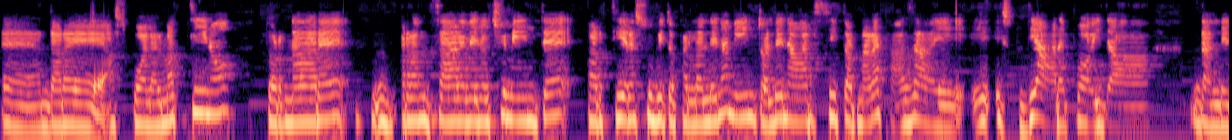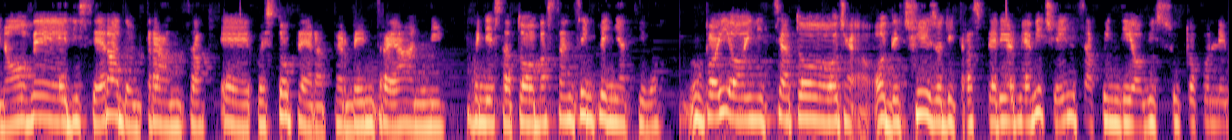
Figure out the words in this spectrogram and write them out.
eh, andare a scuola al mattino, tornare, pranzare velocemente, partire subito per l'allenamento, allenarsi, tornare a casa e, e, e studiare poi da, dalle 9 di sera ad oltranza. E questo per, per, ben tre anni, quindi è stato abbastanza impegnativo. Poi ho iniziato, cioè ho deciso di trasferirmi a Vicenza, quindi ho vissuto con le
